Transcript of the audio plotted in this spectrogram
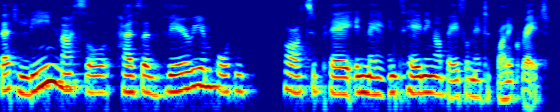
that lean muscle has a very important part to play in maintaining our basal metabolic rate.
